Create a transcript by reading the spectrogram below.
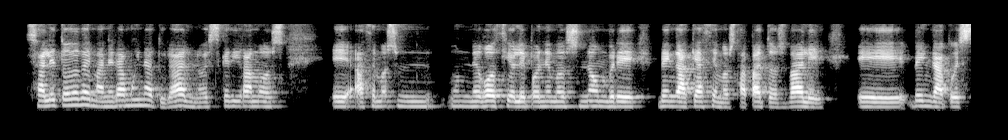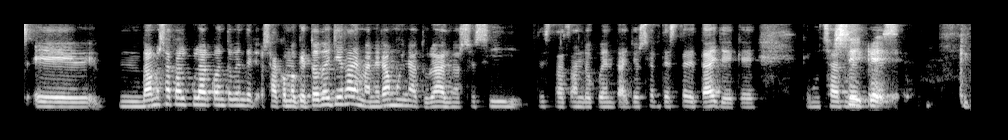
sale todo de manera muy natural, no es que digamos, eh, hacemos un, negocio, le ponemos nombre, venga, ¿qué hacemos? Zapatos, vale, eh, venga, pues eh, vamos a calcular cuánto vendería. O sea, como que todo llega de manera muy natural. No sé si te estás dando cuenta, Joseph, de este detalle, que, muchas veces... Que,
